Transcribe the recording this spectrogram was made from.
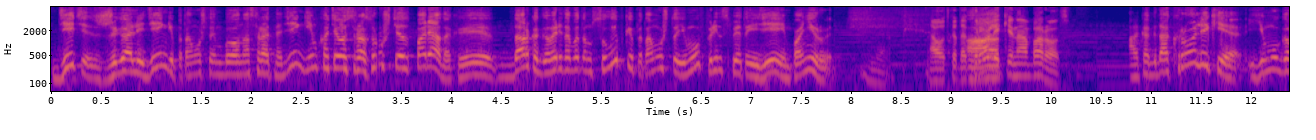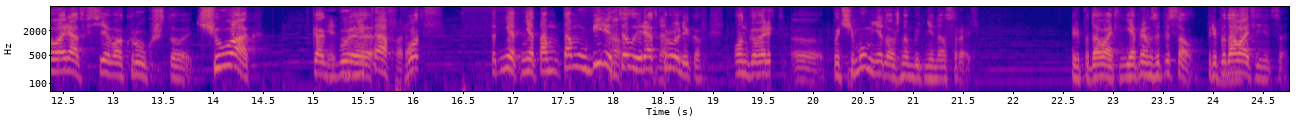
дети сжигали деньги, потому что им было насрать на деньги, им хотелось разрушить этот порядок. И Дарка говорит об этом с улыбкой, потому что ему, в принципе, эта идея импонирует. Да. А вот когда А- кролики, наоборот. А когда кролики, ему говорят все вокруг, что чувак, как Это бы... метафора. Вот нет, нет, там, там убили Ну, целый ряд да. кроликов. Он говорит, «Э, почему мне должно быть не насрать? Преподаватель, я прям записал. Преподавательница.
